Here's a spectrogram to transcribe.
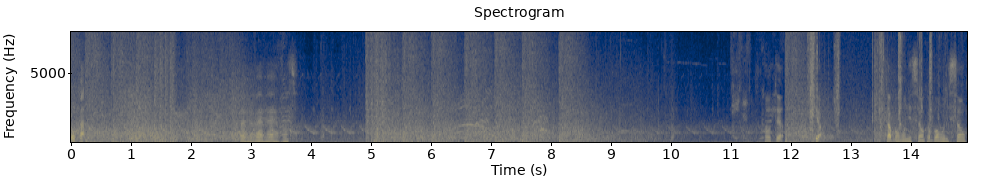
Ô, cara. Vai, vai, vai, vai, avança. Voltei. Aqui, ó. Acabou a munição, acabou a munição.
